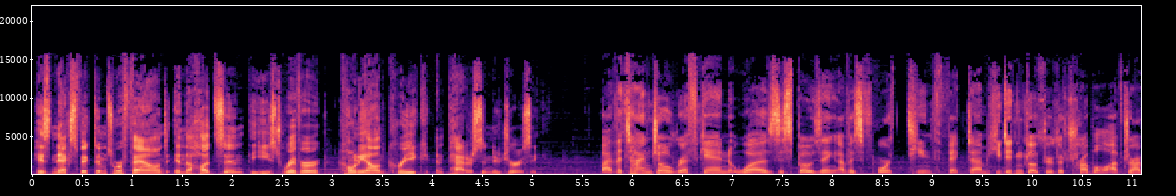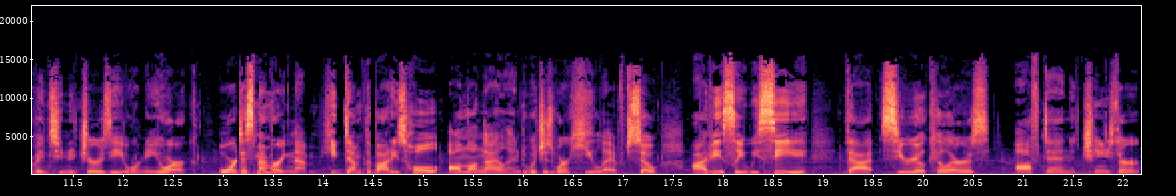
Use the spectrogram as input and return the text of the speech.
His next victims were found in the Hudson, the East River, Coney Island Creek, and Paterson, New Jersey. By the time Joe Rifkin was disposing of his 14th victim, he didn't go through the trouble of driving to New Jersey or New York or dismembering them. He dumped the bodies whole on Long Island, which is where he lived. So obviously, we see that serial killers often change their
